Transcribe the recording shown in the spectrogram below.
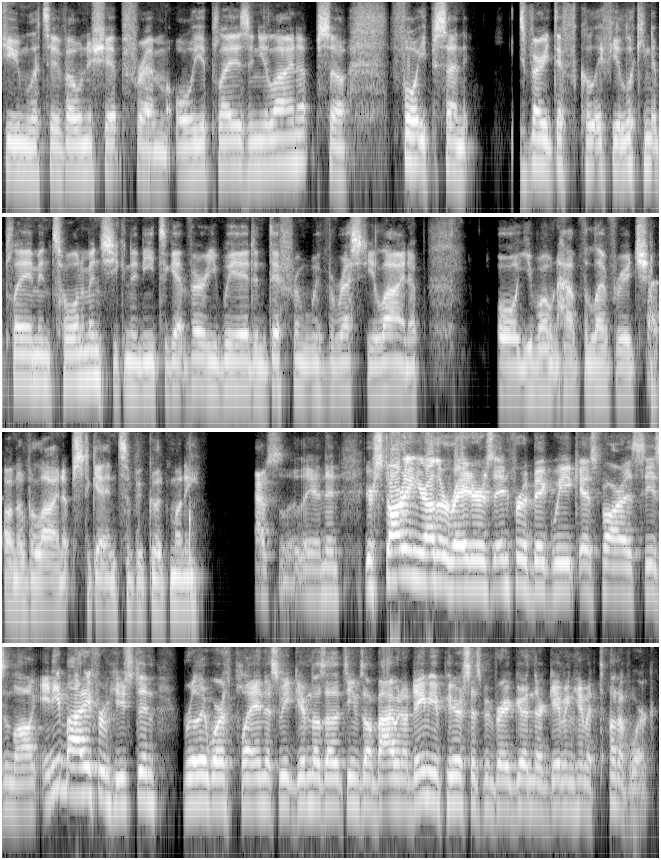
cumulative ownership from all your players in your lineup. So 40% is very difficult. If you're looking to play them in tournaments, you're going to need to get very weird and different with the rest of your lineup, or you won't have the leverage on other lineups to get into the good money. Absolutely. And then you're starting your other Raiders in for a big week as far as season long. Anybody from Houston really worth playing this week, given those other teams on bye? We know Dameon Pierce has been very good and they're giving him a ton of work.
